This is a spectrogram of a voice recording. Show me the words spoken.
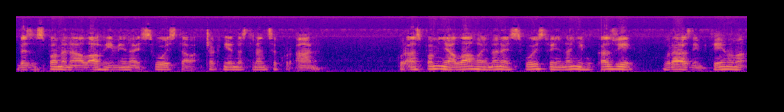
bez spomena Allahu imena i svojstava, čak nijedna stranca Kur'ana. Kur'an spominje Allahu imena i svojstva i na njih ukazuje u raznim temama,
